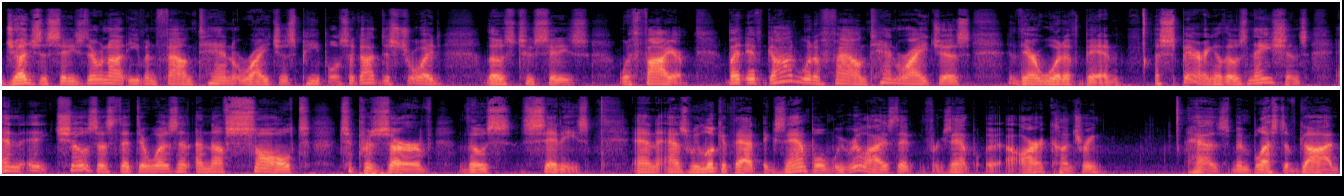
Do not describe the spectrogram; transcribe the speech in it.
judge the cities there were not even found 10 righteous people. So god destroyed those two cities with fire. But if god would have found 10 righteous there would have been a sparing of those nations. And it shows us that there wasn't enough salt to preserve those cities. And as we look at that example, we realize that, for example, our country has been blessed of God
